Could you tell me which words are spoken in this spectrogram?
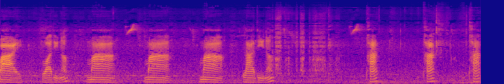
ไป ตัวดีเนาะ มา มา มา ลาดีเนาะ พัก พัก พัก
